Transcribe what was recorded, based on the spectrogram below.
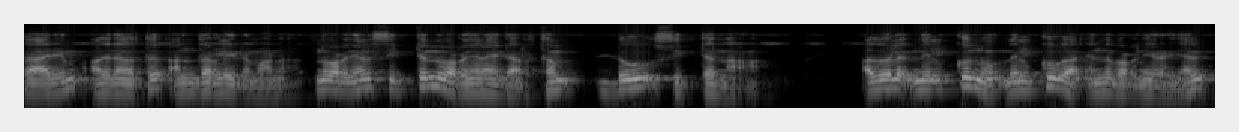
കാര്യം അതിനകത്ത് അന്തർലീനമാണ്. എന്ന് പറഞ്ഞാൽ സിറ്റ് എന്ന് പറഞ്ഞാൽ അതിന്റെ അർത്ഥം ഡു സിറ്റ് എന്നാണ്. അതുപോലെ നിൽക്കുന്നു നിൽക്കുക എന്ന് പറഞ്ഞു കഴിഞ്ഞാൽ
